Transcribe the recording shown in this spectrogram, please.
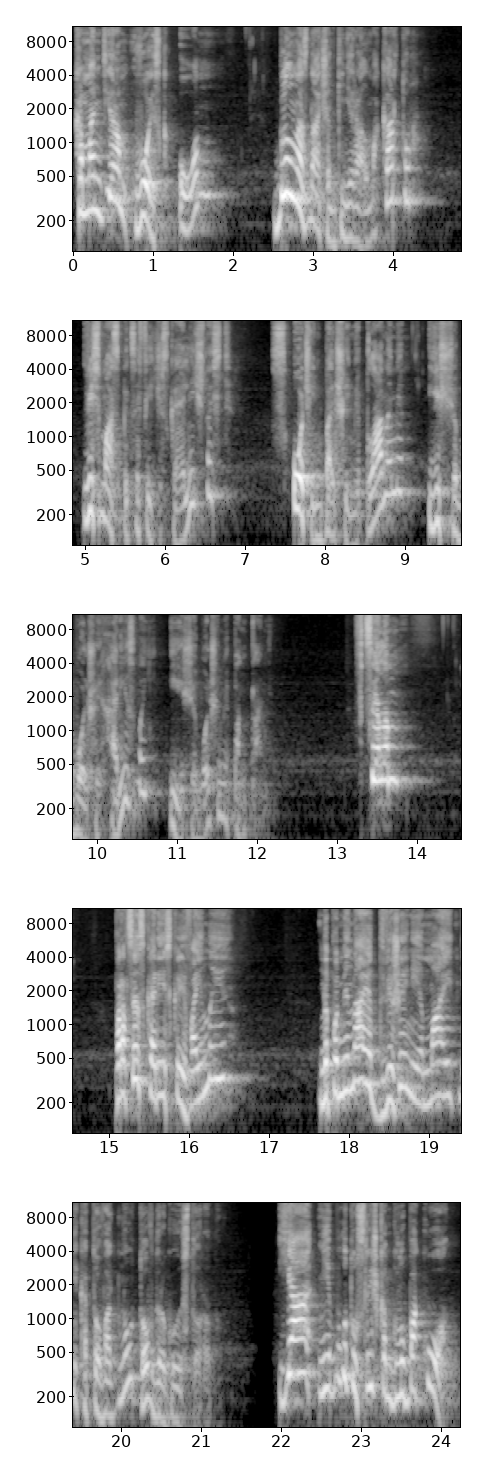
Командиром войск ООН был назначен генерал МакАртур, весьма специфическая личность, с очень большими планами, еще большей харизмой и еще большими понтами. В целом, процесс Корейской войны напоминает движение маятника то в одну, то в другую сторону. Я не буду слишком глубоко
